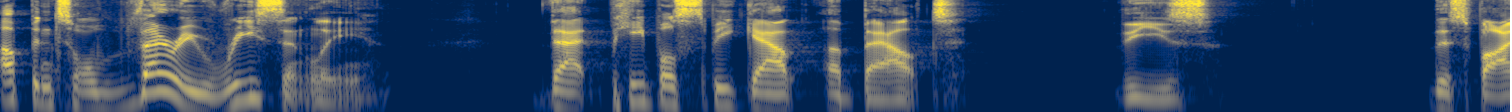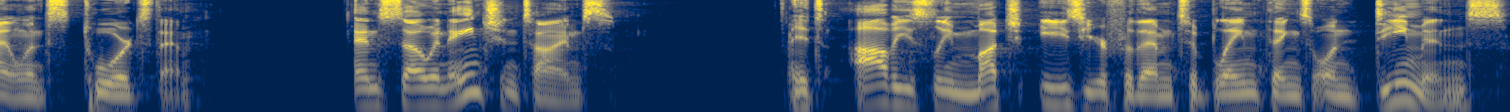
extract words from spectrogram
up until very recently that people speak out about these this violence towards them. And so in ancient times, it's obviously much easier for them to blame things on demons,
